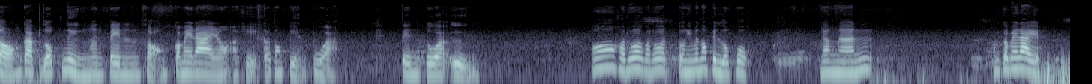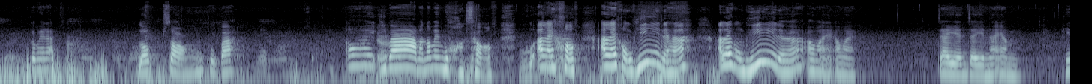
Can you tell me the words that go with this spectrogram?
สองกับลบหนึ่งมันเป็นสองก็ไม่ได้เนาะโอเค ก็ต้องเปลี่ยนตัว เป็นตัวอื่นอ๋อขอโทษ ขอโทษ ตรงนี้มันต้องเป็นลบหกดังนั้น มันก็ไม่ได้ ก็ไม่ได้ลบสองถูกปะ อ้ยอีบ้ามันต้องเป็นบวกสองกูอะไรของอะไรของพี่เนี่ยฮะ อะไรของพี่เนี่ยฮะ เอาใหม่เอาใหม่ใจเย็นใจเย็นนะแอม พี่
